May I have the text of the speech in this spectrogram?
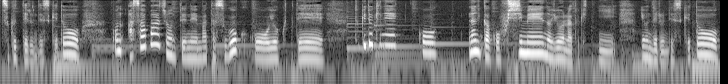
作ってるんですけどこの朝バージョンってねまたすごくこう良くて時々ねこう何かこう節目のような時に読んでるんですけど、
